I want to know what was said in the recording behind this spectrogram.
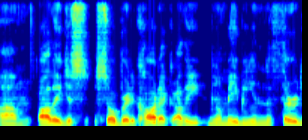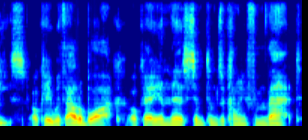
Um, are they just so bradycardic? Are they, you know, maybe in the 30s, okay, without a block, okay, and their symptoms are coming from that,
